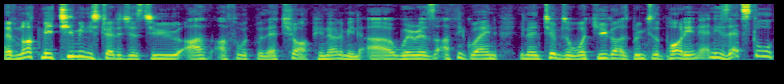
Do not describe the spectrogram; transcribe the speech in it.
have not met too many strategists who I, I thought were that sharp. You know what I mean? Uh, whereas I think Wayne, you know, in terms of what you guys bring to the party, and, and, is that still,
